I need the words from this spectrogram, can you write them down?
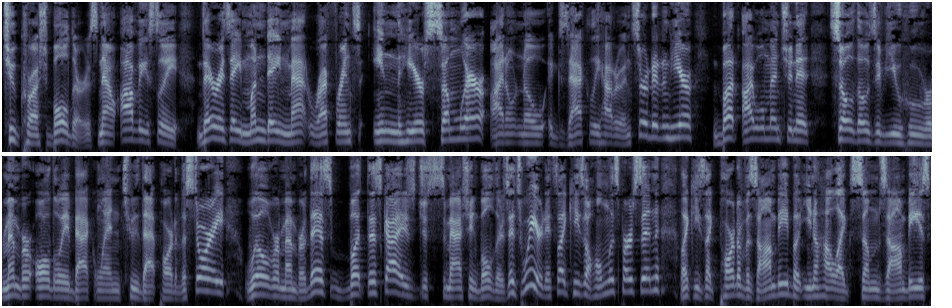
to crush boulders. Now, obviously, there is a mundane Matt reference in here somewhere. I don't know exactly how to insert it in here, but I will mention it so those of you who remember all the way back when to that part of the story will remember this, but this guy is just smashing boulders. It's weird. It's like he's a homeless person, like he's like part of a zombie, but you know how like some zombies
